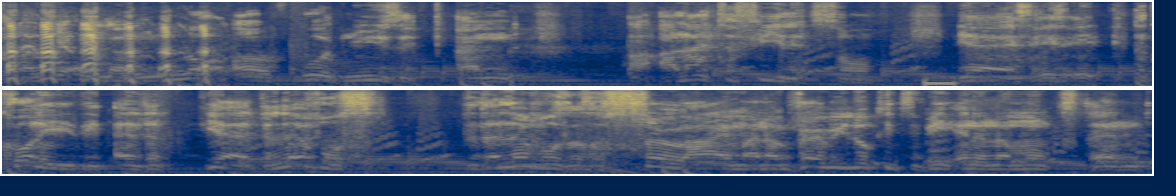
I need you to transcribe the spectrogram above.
I'm getting a lot of good music, and I, I like to feel it. So yeah, it's, it's, it, the quality and the, yeah, the levels, the levels are so high, man. I'm very lucky to be in and amongst, and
